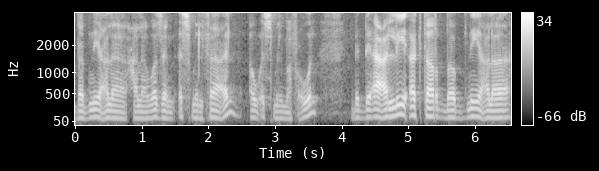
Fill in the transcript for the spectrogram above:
ببنيه على على وزن اسم الفاعل أو اسم المفعول. بدي أعليه أكثر ببنيه على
